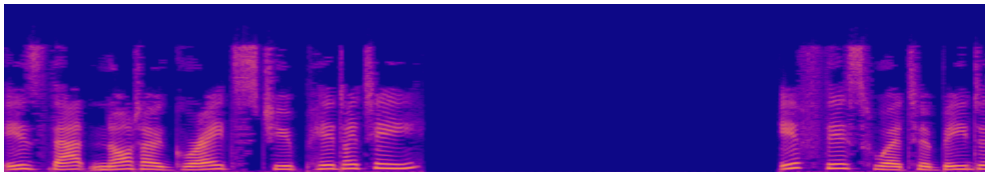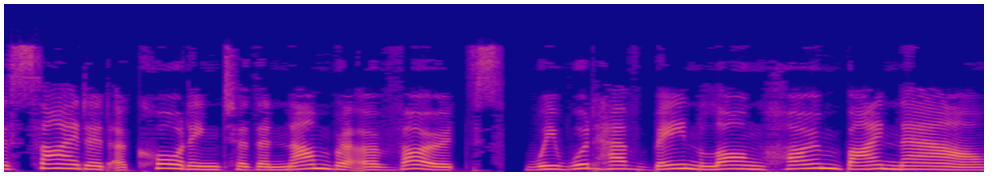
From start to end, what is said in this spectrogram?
Is that not a great stupidity? If this were to be decided according to the number of votes, we would have been long home by now.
